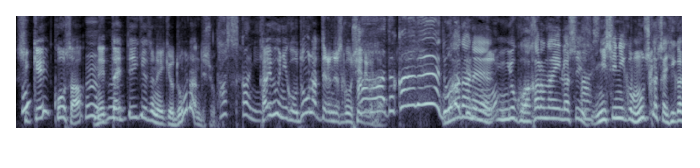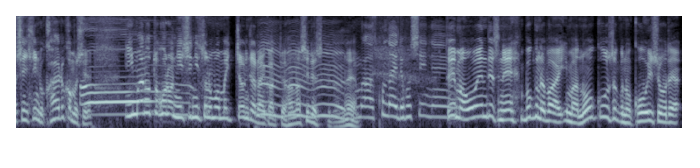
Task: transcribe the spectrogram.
湿気？黄砂、うんうん熱帯低気圧の影響どうなんでしょう？か確かに。台風2号どうなってるんですか？教えてくださいあ。だからね、どうなまだってるの？ね、よくわからないらしいであす。西に行く、もしかしたら東に進路変えるかもしれない今のところ西にそのまま行っちゃうんじゃないかっていう話ですけどね。うんまあ、来ないでほしいね。テーマ応援ですね。僕の場合、今、脳梗塞の後遺症で、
